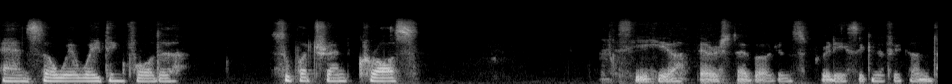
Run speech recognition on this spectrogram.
And so we're waiting for the super trend cross. See here, bearish divergence, pretty significant.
